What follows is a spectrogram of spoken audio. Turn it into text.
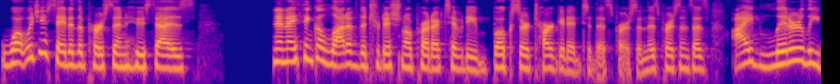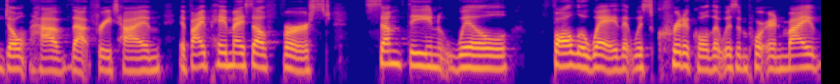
what would you say to the person who says and I think a lot of the traditional productivity books are targeted to this person. This person says, I literally don't have that free time. If I pay myself first, something will fall away that was critical, that was important. My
